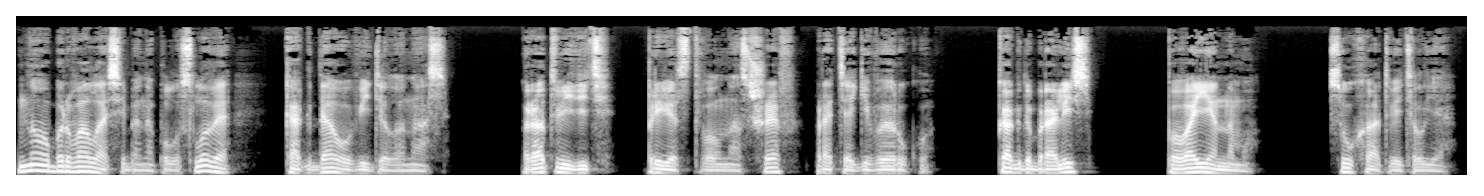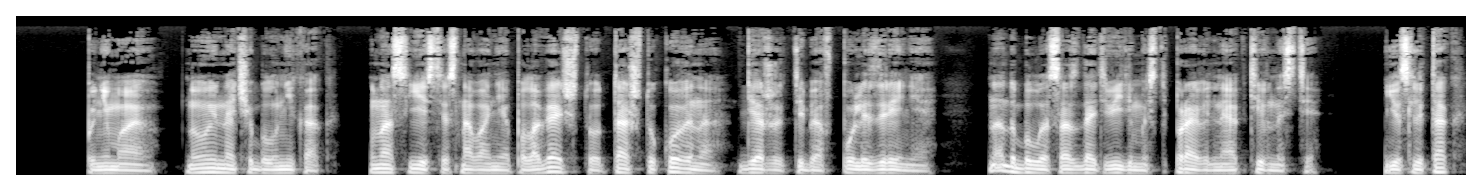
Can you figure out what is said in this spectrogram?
но оборвала себя на полуслове, когда увидела нас. «Рад видеть», — приветствовал нас шеф, протягивая руку. «Как добрались?» «По-военному», — сухо ответил я. «Понимаю, но иначе было никак. У нас есть основания полагать, что та штуковина держит тебя в поле зрения. Надо было создать видимость правильной активности. Если так,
